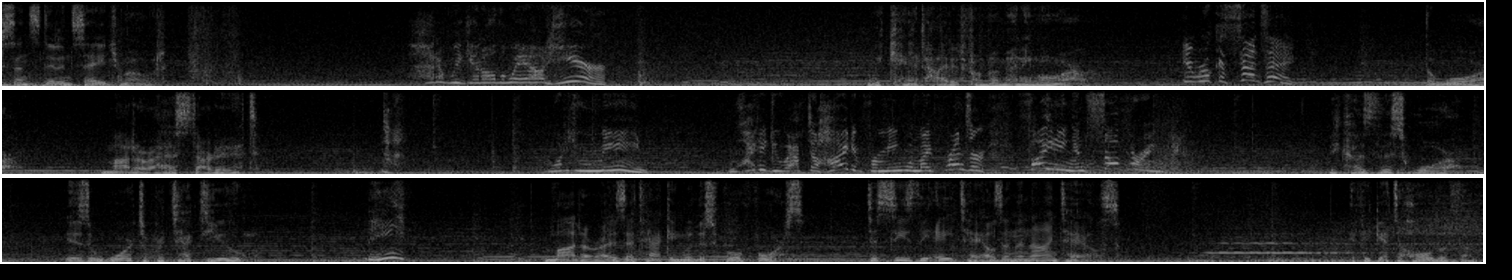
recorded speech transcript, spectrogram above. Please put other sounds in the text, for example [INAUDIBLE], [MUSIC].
sensed it in Sage mode. How did we get all the way out here? We can't hide it from them anymore. Iruka-sensei! The war. Madara has started it. [LAUGHS] What do you mean? Why did you have to hide it from me when my friends are fighting and suffering? Because this war is a war to protect you. Me? Madara is attacking with his full force to seize the Eight Tails and the Nine Tails. If he gets a hold of them,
